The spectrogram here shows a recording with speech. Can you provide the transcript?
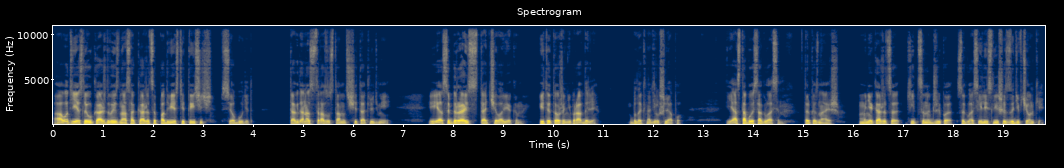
А вот если у каждого из нас окажется по 200 тысяч, все будет. Тогда нас сразу станут считать людьми. И я собираюсь стать человеком. И ты тоже, не правда ли? Блэк надел шляпу. Я с тобой согласен. Только знаешь, мне кажется, Китсон и Джипа согласились лишь из-за девчонки.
